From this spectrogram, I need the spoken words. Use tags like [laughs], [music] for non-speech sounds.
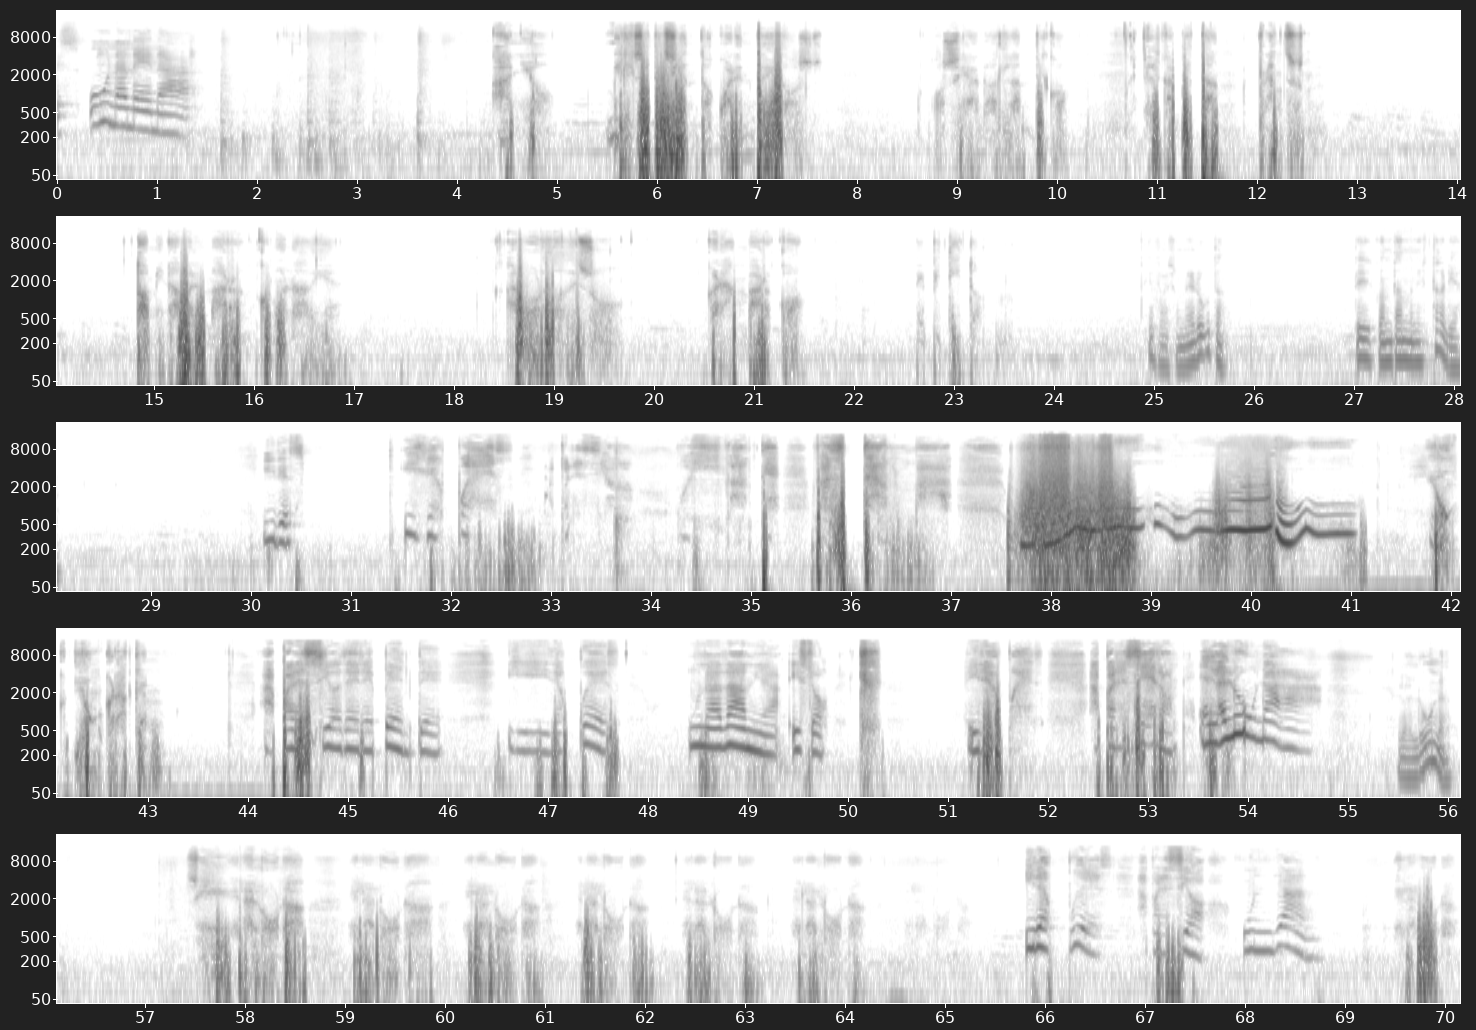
después, una nena. Año 1742. Océano Atlántico. El capitán Franson dominaba el mar como nadie. A bordo de su gran barco, Pepitito. ¿Qué fue? ¿Es un eructo? Estoy contando una historia. Y, des y después apareció un gigante fantasma. Y un, y un kraken. Apareció de repente y después una araña hizo y después aparecieron en la luna. ¿La luna? Sí, en la luna, en la luna, en la luna, en la luna, en la luna, en la luna. Y después apareció un gran En la luna.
